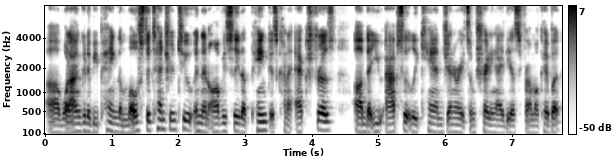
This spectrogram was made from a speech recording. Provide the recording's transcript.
uh, what I'm going to be paying the most attention to, and then obviously the pink is kind of extras um, that you absolutely can generate some trading ideas from. Okay, but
